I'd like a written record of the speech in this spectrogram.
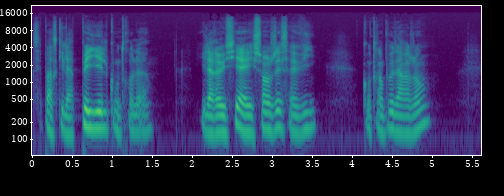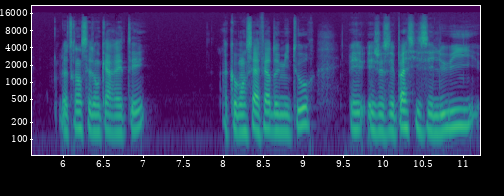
c'est parce qu'il a payé le contrôleur. Il a réussi à échanger sa vie contre un peu d'argent. Le train s'est donc arrêté, a commencé à faire demi-tour, et, je ne sais pas si c'est lui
